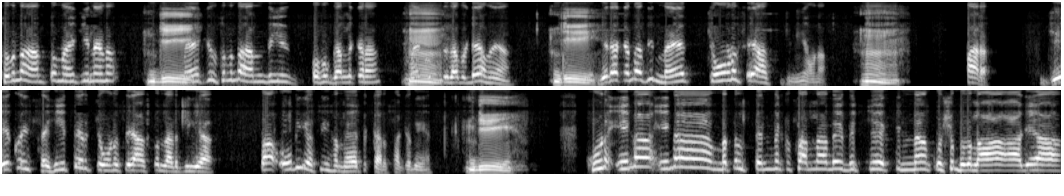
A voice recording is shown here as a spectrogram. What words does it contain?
ਸੰਵਿਧਾਨ ਤੋਂ ਮੈਂ ਕੀ ਲੈਣਾ? ਜੀ। ਮੈਂ ਕਿਉਂ ਸੰਵਿਧਾਨ ਦੀ ਉਹ ਗੱਲ ਕਰਾਂ? ਮੈਂ। ਕੁੱਤੇ ਦਾ ਵੱਡਿਆ ਹੋਇਆ। ਜੀ। ਜਿਹੜਾ ਕਹਿੰਦਾ ਸੀ ਮੈਂ ਚੋਣ ਸਿਆਸਤ ਨਹੀਂ ਆਉਣਾ। ਹੂੰ। ਪਰ ਜੇ ਕੋਈ ਸਹੀ ਧਿਰ ਚੋਣ ਸਿਆਸਤ ਲੜਦੀ ਆ ਤਾਂ ਉਹਦੀ ਅਸੀਂ ਹਮਾਇਤ ਕਰ ਸਕਦੇ ਹਾਂ ਜੀ। ਹੁਣ ਇਹਨਾਂ ਇਹਨਾਂ ਮਤਲਬ ਤਿੰਨ ਕੁ ਸਾਲਾਂ ਦੇ ਵਿੱਚ ਕਿੰਨਾ ਕੁਝ ਬਦਲਾਅ ਆ ਗਿਆ।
